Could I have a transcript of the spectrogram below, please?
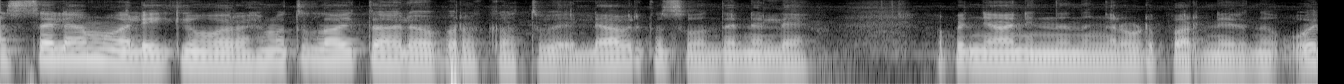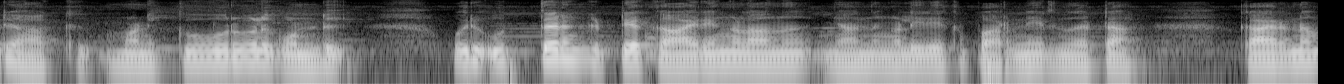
അസ്സലാമു അലൈക്കും വറഹമത്തല്ലായി താല വബർക്കാത്തു എല്ലാവർക്കും സുഖം തന്നെയല്ലേ? അപ്പം ഞാൻ ഇന്ന് നിങ്ങളോട് പറഞ്ഞിരുന്നു ഒരാൾക്ക് മണിക്കൂറുകൾ കൊണ്ട് ഒരു ഉത്തരം കിട്ടിയ കാര്യങ്ങളാണ് ഞാൻ നിങ്ങളിലേക്ക് പറഞ്ഞിരുന്നത് കേട്ടോ. കാരണം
